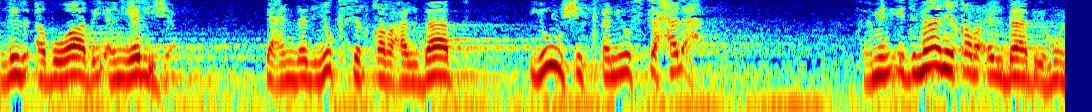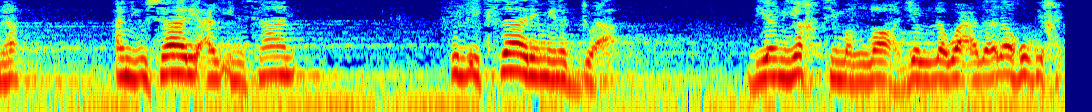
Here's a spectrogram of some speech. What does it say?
للأبواب أن يلج يعني الذي يكثر قرع الباب يوشك أن يفتح له. فمن إدمان قرع الباب هنا أن يسارع الإنسان في الإكثار من الدعاء بأن يختم الله جل وعلا له بخير.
